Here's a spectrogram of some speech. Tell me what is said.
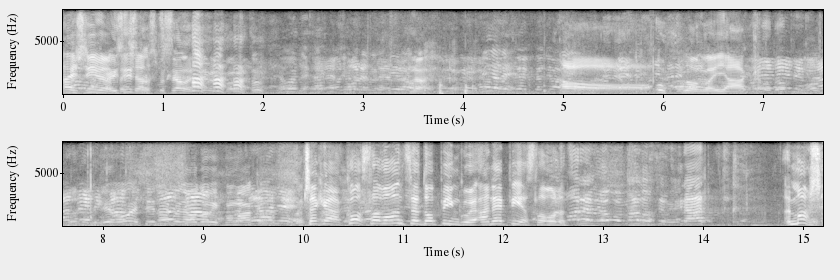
Aj, živeo Iz pećanci. istarskog sela, živeli. Da. O, uf, mnogo je jaka. Evo, ovo ti je najbolja od ovih momaka. Čekaj, a ko Slavonce dopinguje, a ne pije Slavonac? Ovo malo se skrati. Može.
